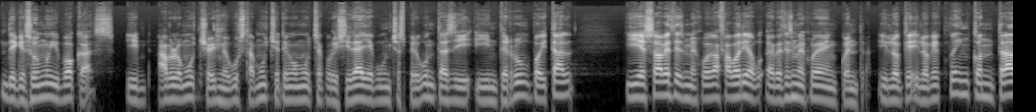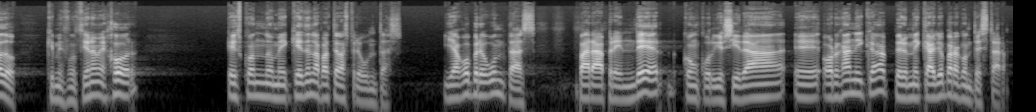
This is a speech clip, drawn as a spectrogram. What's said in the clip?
de que soy muy bocas y hablo mucho y me gusta mucho, y tengo mucha curiosidad y hago muchas preguntas y interrumpo y tal. Y eso a veces me juega a favor y a veces me juega en contra. Y lo que, he encontrado que me funciona mejor es cuando me quedo en la parte de las preguntas. Y hago preguntas para aprender con curiosidad eh, orgánica, pero me callo para contestar.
